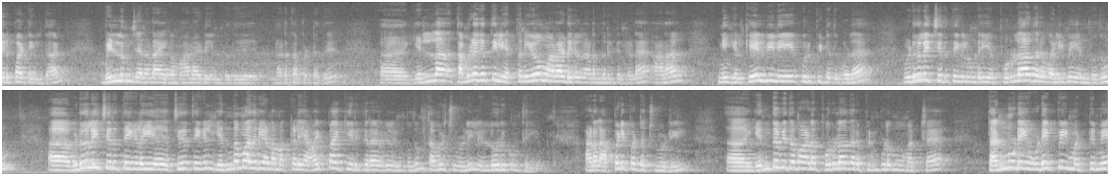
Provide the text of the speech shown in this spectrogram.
ஏற்பாட்டில்தான் வெல்லும் ஜனநாயக மாநாடு என்பது நடத்தப்பட்டது. எல்லா தமிழகத்தில் எத்தனையோ மாநாடுகள் நடந்திருக்கின்றன. ஆனால் நீங்கள் கேள்வியிலேயே குறிப்பிட்டது போல விடுதலை சிறுத்தைகளுடைய பொருளாதார வலிமை என்பதும் விடுதலை சிறுத்தைகளை சிறுத்தைகள் எந்த மாதிரியான மக்களை அமைப்பாக்கி இருக்கிறார்கள் என்பதும் தமிழ் சூழலில் எல்லோருக்கும் தெரியும். ஆனால் அப்படிப்பட்ட சூழலில் எந்த விதமான பொருளாதார பின்புலமும் மற்ற தன்னுடைய உடைப்பை மட்டுமே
